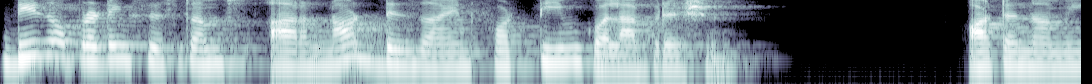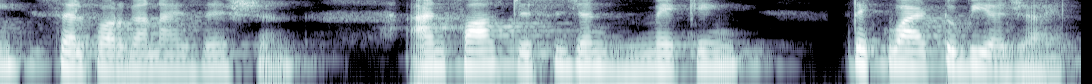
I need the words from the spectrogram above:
These operating systems are not designed for team collaboration autonomy, self organization, and fast decision making required to be agile.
